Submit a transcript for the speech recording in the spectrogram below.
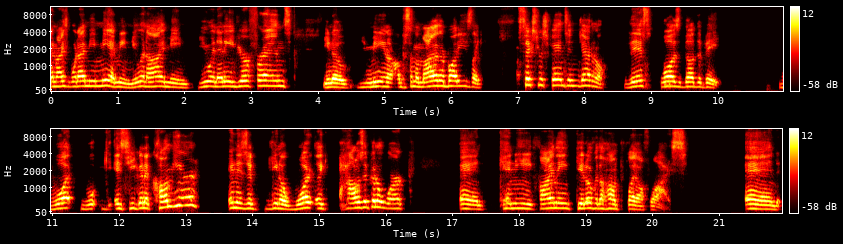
and I, what I mean me, I mean you and I, I mean you and any of your friends, you know, me and uh, some of my other buddies, like Sixers fans in general. This was the debate. What is he going to come here and is it you know what like how is it going to work and can he finally get over the hump playoff wise and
